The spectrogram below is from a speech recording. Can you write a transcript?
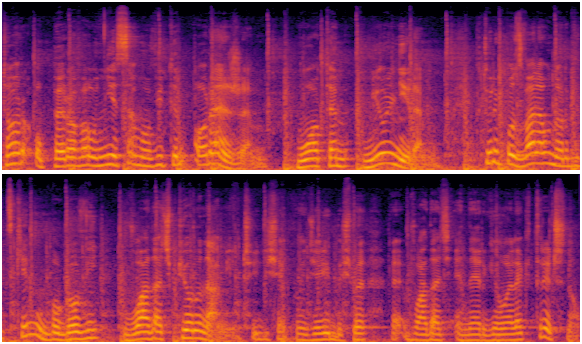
Thor operował niesamowitym orężem, młotem Mjolnirem, który pozwalał nordyckiemu bogowi władać piorunami, czyli dzisiaj powiedzielibyśmy e, władać energią elektryczną.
